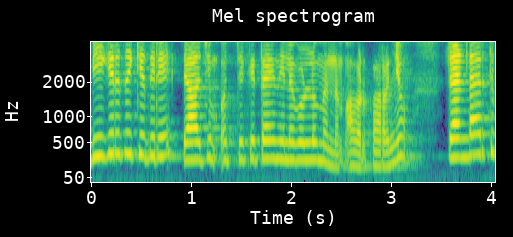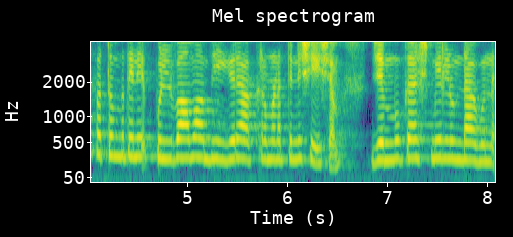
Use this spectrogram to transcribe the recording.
ഭീകരതയ്ക്കെതിരെ രാജ്യം ഒറ്റക്കെട്ടായി നിലകൊള്ളുമെന്നും അവർ പറഞ്ഞു. രണ്ടായിരത്തി പത്തൊമ്പതിലെ പുൽവാമ ഭീകരാക്രമണത്തിന് ശേഷം ജമ്മു കാശ്മീരിലുണ്ടാകുന്ന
